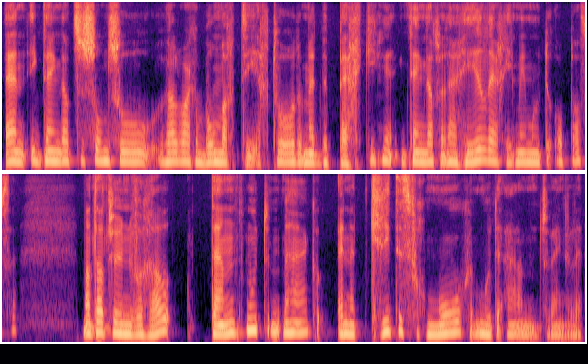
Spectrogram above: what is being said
En ik denk dat ze soms zo wel wat gebombardeerd worden met beperkingen. Ik denk dat we daar heel erg mee moeten oppassen. Maar dat we hun vooral attent moeten maken en het kritisch vermogen moeten aanzwengelen.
